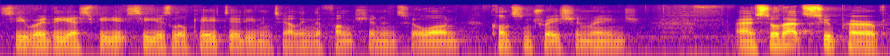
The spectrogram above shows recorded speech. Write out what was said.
see where the SVHC is located, even telling the function and so on, concentration range. Uh, so that's superb.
